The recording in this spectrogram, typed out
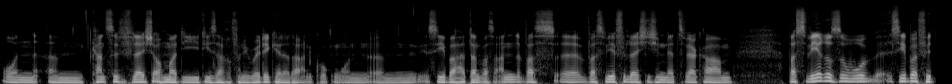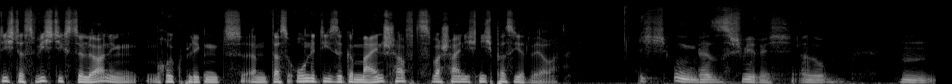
und ähm, kannst du vielleicht auch mal die, die Sache von Eradicator da angucken. Und ähm, Seba hat dann was an, was, äh, was wir vielleicht nicht im Netzwerk haben. Was wäre so, Seba, für dich das wichtigste Learning rückblickend, ähm, das ohne diese Gemeinschaft wahrscheinlich nicht passiert wäre? Ich, uh, das ist schwierig. Also, hm.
